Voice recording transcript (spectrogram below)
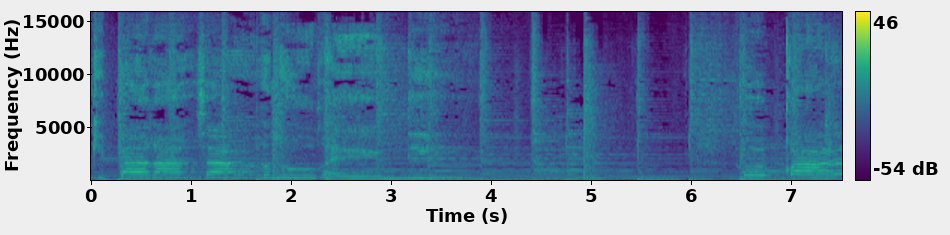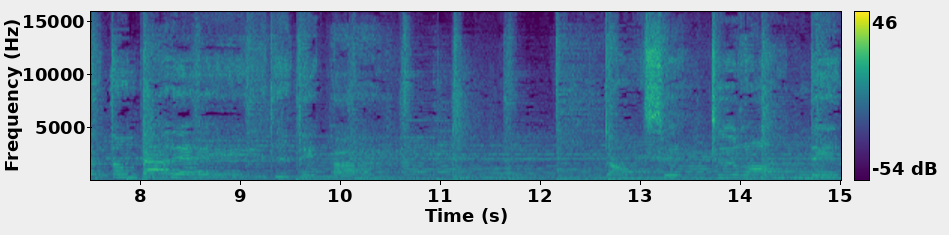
qui par hasard nous réunit? Pourquoi tant d'aller de départ dans cette ronde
